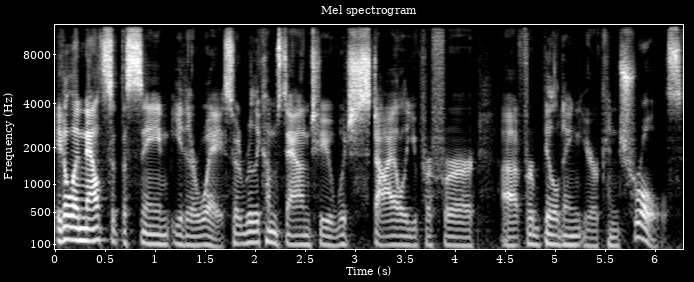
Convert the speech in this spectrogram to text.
it'll announce it the same either way. So it really comes down to which style you prefer uh, for building your controls.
